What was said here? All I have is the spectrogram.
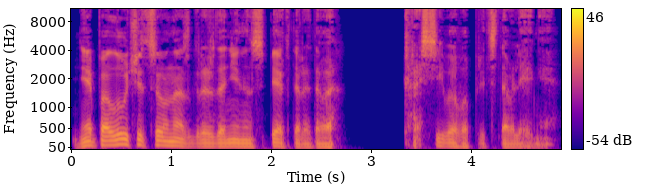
не получится у нас, гражданин инспектор, этого красивого представления.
